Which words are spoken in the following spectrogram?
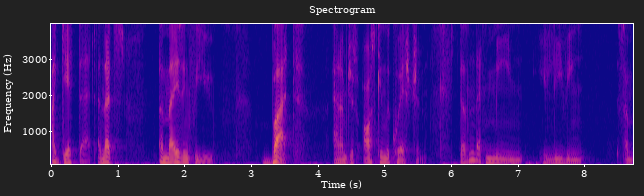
I get that. And that's amazing for you. But, and I'm just asking the question, doesn't that mean you're leaving some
